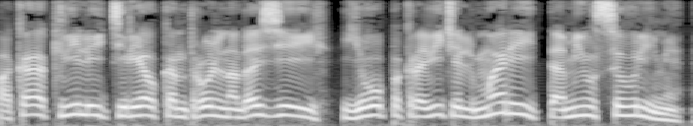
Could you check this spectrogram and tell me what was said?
Пока Аквилий терял контроль над Азией, его покровитель Марий томился в Риме.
